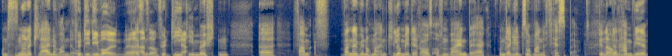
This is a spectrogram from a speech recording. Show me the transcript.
Und es ist nur eine kleine Wanderung. Für die, die wollen. Ne? Also, für die, ja. die möchten, äh, fahren, wandern wir nochmal einen Kilometer raus auf den Weinberg und da gibt es nochmal eine Vesper. Mhm. Genau. Und dann haben wir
